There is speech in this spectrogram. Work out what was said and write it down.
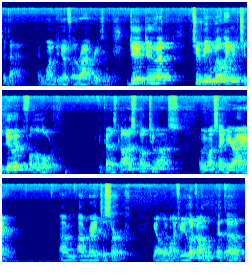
to that and wanting to do it for the right reason. Do do it to be willing to do it for the Lord. Because God has spoke to us, and we want to say, Here I am. I'm, I'm ready to serve. You know, if you look on at the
